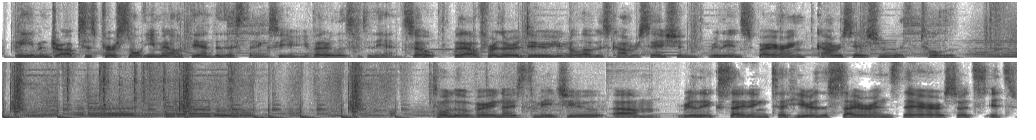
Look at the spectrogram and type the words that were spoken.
And he even drops his personal email at the end of this thing, so you, you better listen to the end. So, without further ado, you're going to love this conversation. Really inspiring conversation with Tolu. Tolu, very nice to meet you. Um, really exciting to hear the sirens there. So it's it's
